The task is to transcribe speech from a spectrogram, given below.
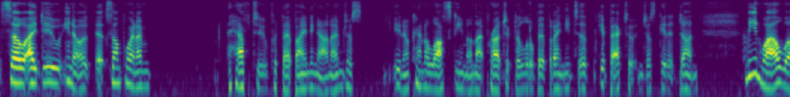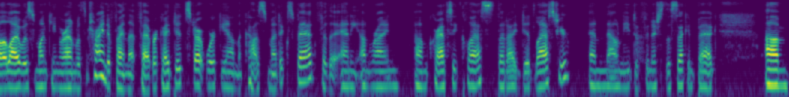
so I do, you know, at some point I'm have to put that binding on. I'm just you know, kind of lost steam on that project a little bit, but I need to get back to it and just get it done. Meanwhile, while I was monkeying around with trying to find that fabric, I did start working on the cosmetics bag for the Annie Unrein um, Craftsy class that I did last year, and now need to finish the second bag. Um,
